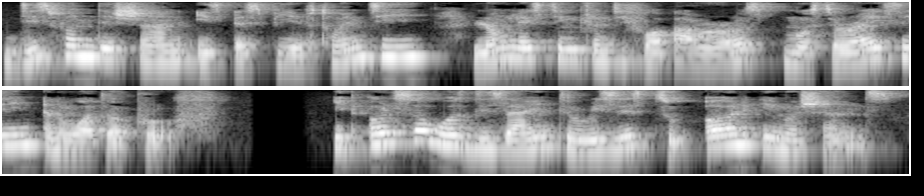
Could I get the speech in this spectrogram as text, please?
This foundation is SPF 20, long-lasting 24 hours, moisturizing and waterproof. It also was designed to resist to all emotions,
